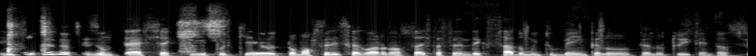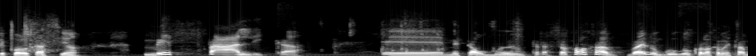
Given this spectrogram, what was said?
Inclusive, eu fiz um teste aqui, porque eu tô muito feliz que agora o nosso site está sendo indexado muito bem pelo, pelo Twitter. Então, se você colocar assim, ó, Metallica é, Metal Mantra, só coloca, vai no Google, coloca Metal,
